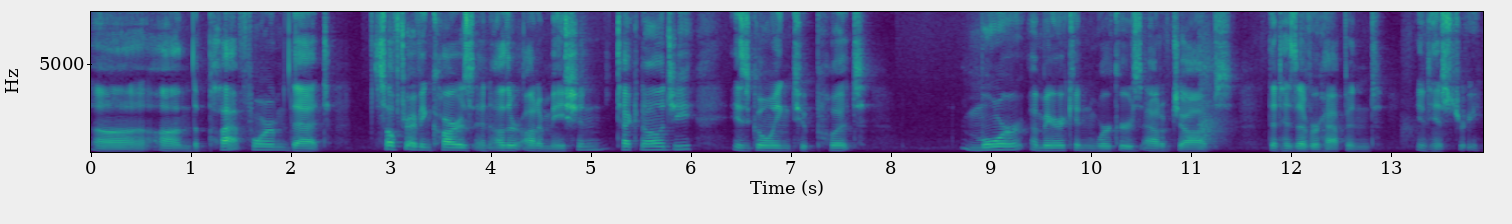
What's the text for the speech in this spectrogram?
uh, on the platform that self driving cars and other automation technology is going to put more American workers out of jobs than has ever happened in history.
